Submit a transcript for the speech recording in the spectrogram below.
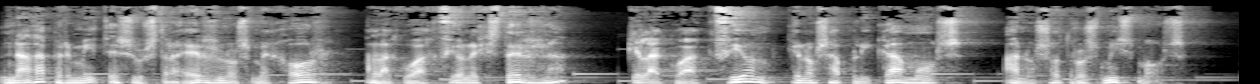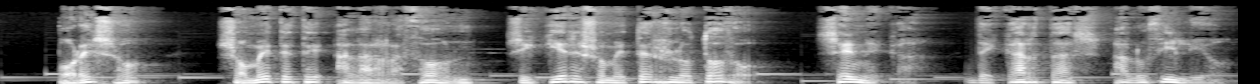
Nada permite sustraernos mejor a la coacción externa que la coacción que nos aplicamos a nosotros mismos. Por eso, sométete a la razón si quiere someterlo todo. Séneca, de cartas a Lucilio.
